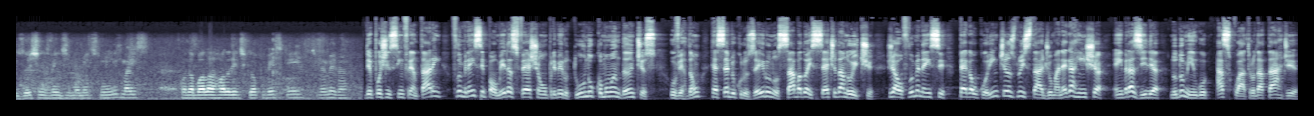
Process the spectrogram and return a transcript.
os dois times vêm de momentos ruins, mas quando a bola rola dentro de campo, vence quem estiver melhor. Depois de se enfrentarem, Fluminense e Palmeiras fecham o primeiro turno como mandantes. O Verdão recebe o Cruzeiro no sábado às 7 da noite. Já o Fluminense pega o Corinthians no estádio Mané Garrincha, em Brasília, no domingo, às 4 da tarde.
